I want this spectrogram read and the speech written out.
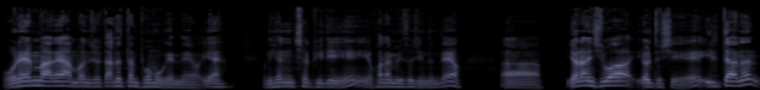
오랜만에 한번 좀 따뜻한 봄 오겠네요. 예. 우리 현인철 PD 예, 환한 미소 짓는데요. 아, 11시와 12시 일단은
